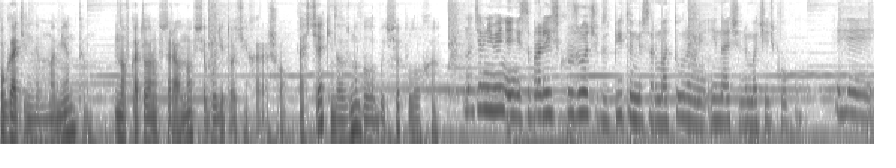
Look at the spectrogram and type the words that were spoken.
пугательным моментам, но в котором все равно все будет очень хорошо. А с Чаки должно было быть все плохо. Но тем не менее они собрались в кружочек с битами, с арматурами и начали мочить куклу. Эй.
